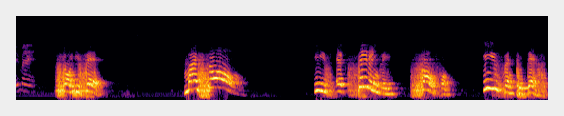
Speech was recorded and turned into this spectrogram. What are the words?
Amen. So he said, My soul is exceedingly sorrowful, even to death.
